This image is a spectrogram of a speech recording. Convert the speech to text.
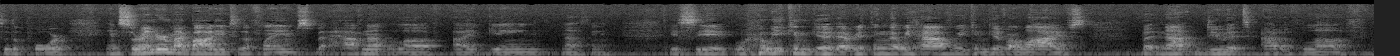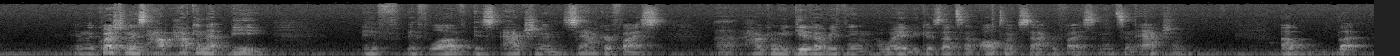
to the poor and surrender my body to the flames, but have not love, I gain nothing. You see, we can give everything that we have, we can give our lives, but not do it out of love. And the question is, how, how can that be? If, if love is action and sacrifice, uh, how can we give everything away? Because that's an ultimate sacrifice and it's an action. Uh, but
